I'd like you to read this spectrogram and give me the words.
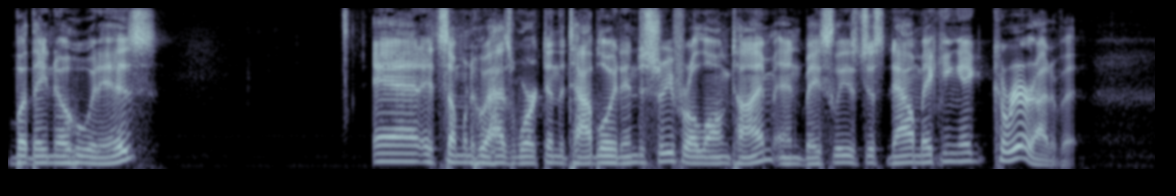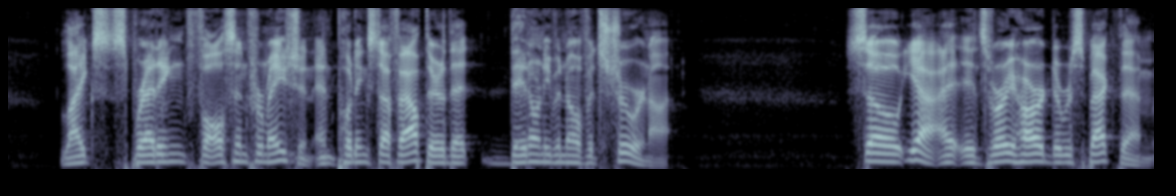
but they know who it is. And it's someone who has worked in the tabloid industry for a long time and basically is just now making a career out of it. Likes spreading false information and putting stuff out there that they don't even know if it's true or not. So, yeah, it's very hard to respect them.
